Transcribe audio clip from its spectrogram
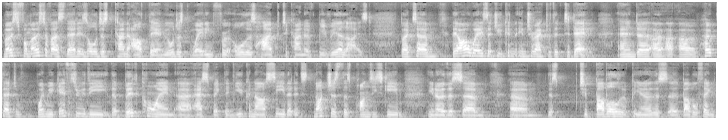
most for most of us, that is all just kind of out there, and we're all just waiting for all this hype to kind of be realized. But um, there are ways that you can interact with it today. And uh, I, I, hope that when we get through the, the Bitcoin uh, aspect, then you can now see that it's not just this Ponzi scheme, you know, this, um, um, this to bubble, you know, this uh, bubble thing.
